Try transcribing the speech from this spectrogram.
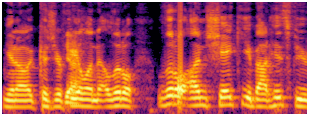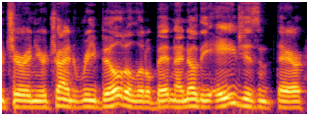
You know, because you're yeah. feeling a little little unshaky about his future and you're trying to rebuild a little bit. And I know the age isn't there,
